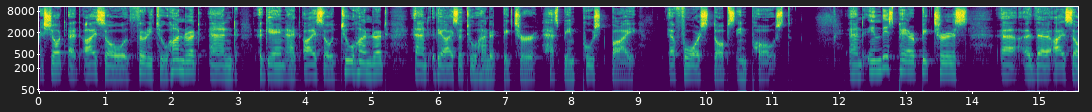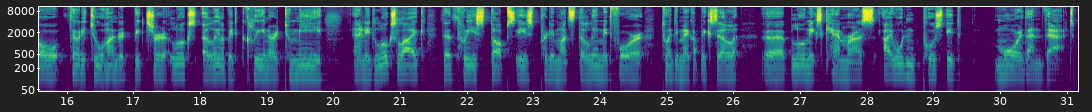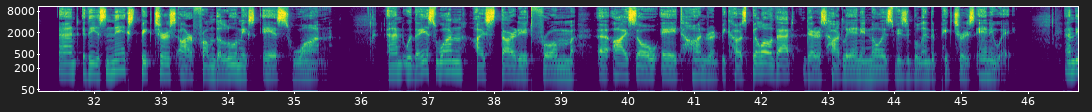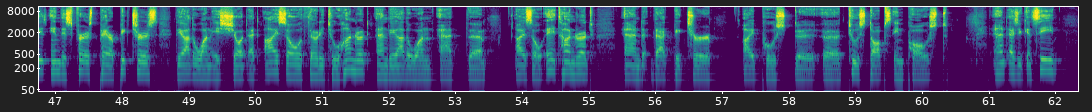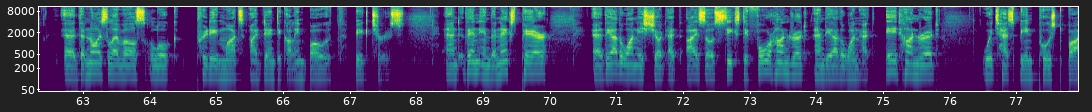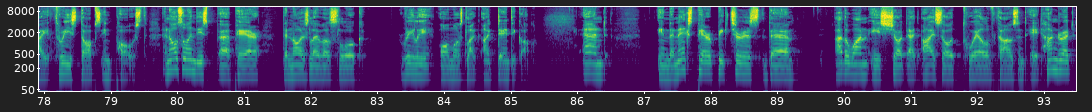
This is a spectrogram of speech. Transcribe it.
shot at ISO 3200 and again at ISO 200 and the ISO 200 picture has been pushed by uh, four stops in post. And in this pair of pictures uh, the ISO 3200 picture looks a little bit cleaner to me and it looks like the three stops is pretty much the limit for 20 megapixel uh, Lumix cameras. I wouldn't push it more than that. And these next pictures are from the Lumix S1. And with the S1 I started from uh, ISO 800 because below that there is hardly any noise visible in the pictures anyway. And this, in this first pair of pictures, the other one is shot at ISO 3200 and the other one at uh, ISO 800 and that picture I pushed uh, uh, two stops in post. And as you can see, uh, the noise levels look pretty much identical in both pictures. And then in the next pair, uh, the other one is shot at ISO 6400 and the other one at 800 which has been pushed by three stops in post. And also in this uh, pair, the noise levels look really almost like identical. And in the next pair of pictures, the other one is shot at ISO 12800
